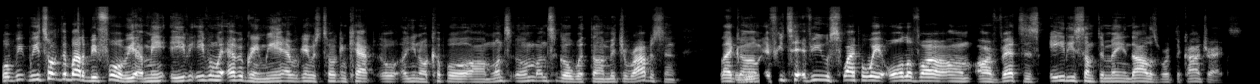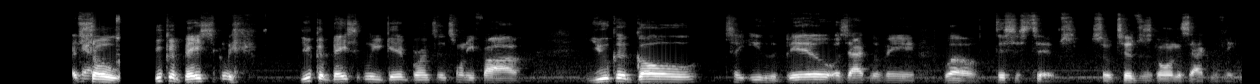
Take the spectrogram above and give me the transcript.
Well, we, we talked about it before. We, I mean, even, even with Evergreen, me and Evergreen was talking cap, uh, you know, a couple um months months ago with um Mitchell Robinson. Like, mm-hmm. um, if you t- if you swipe away all of our um our vets, is eighty something million dollars worth of contracts. So you could basically, you could basically give Brunson twenty five. You could go to either Bill or Zach LaVine. Well, this is Thibs, so Thibs is going to Zach LaVine.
